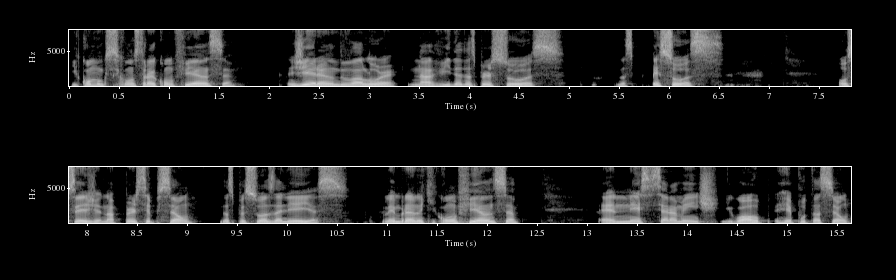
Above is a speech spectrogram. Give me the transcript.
E como que se constrói confiança? Gerando valor na vida das pessoas, das pessoas. Ou seja, na percepção das pessoas alheias. Lembrando que confiança é necessariamente igual a reputação.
